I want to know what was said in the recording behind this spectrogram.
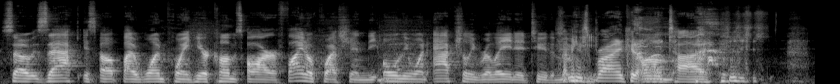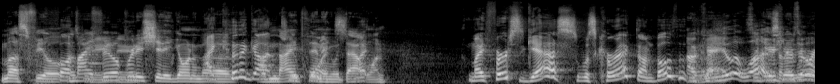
So Zach is up by one point. Here comes our final question, the only one actually related to the movie. That means Brian could Um, only tie. must feel must me, feel dude. pretty shitty going into I the, coulda gotten the ninth inning with that My- one. My first guess was correct on both of them. Okay. I knew it So was. here's- here's what we're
